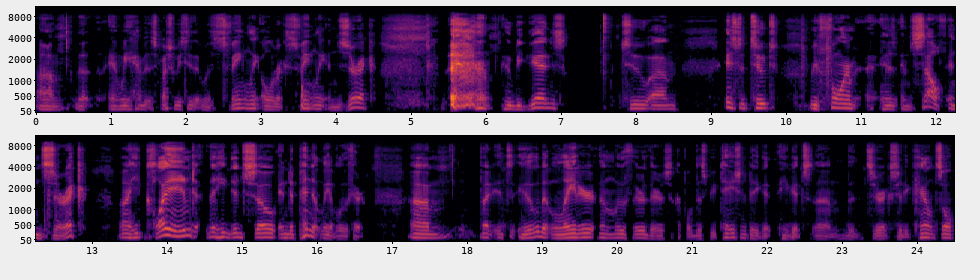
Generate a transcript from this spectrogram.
Um, the, and we have, especially we see that with Zwingli, Ulrich Zwingli in Zurich, who begins to um, institute reform his, himself in Zurich. Uh, he claimed that he did so independently of Luther. Um, but it's a little bit later than Luther. There's a couple of disputations, but he, get, he gets um, the Zurich City Council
